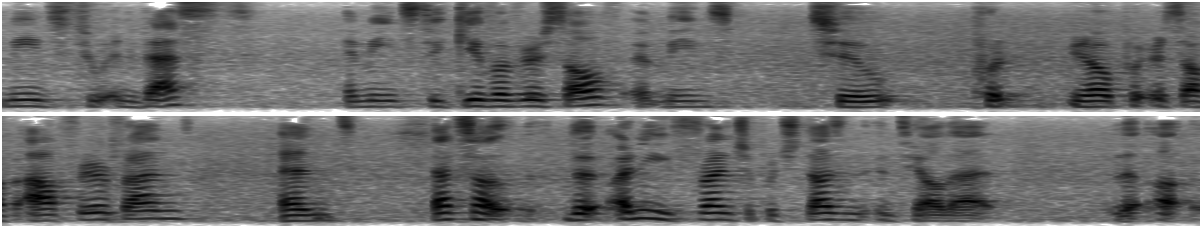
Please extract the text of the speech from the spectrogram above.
means to invest. It means to give of yourself. It means to put, you know, put yourself out for your friend. And that's how the any friendship which doesn't entail that, the, uh,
